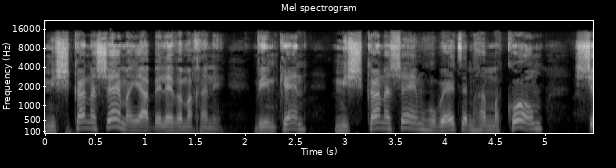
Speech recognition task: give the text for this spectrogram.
משכן השם היה בלב המחנה. ואם כן, משכן השם הוא בעצם המקום ש...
